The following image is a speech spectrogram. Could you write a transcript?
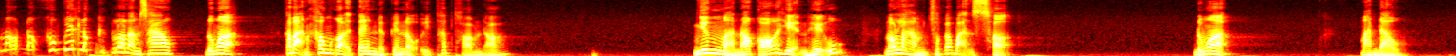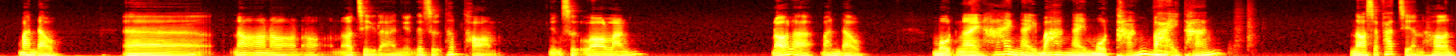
nó, nó không biết nó, nó làm sao. Đúng không ạ? Các bạn không gọi tên được cái nỗi thấp thỏm đó. Nhưng mà nó có hiện hữu. Nó làm cho các bạn sợ. Đúng không ạ? Ban đầu. Ban đầu. À, nó, nó, nó, nó chỉ là những cái sự thấp thỏm. Những sự lo lắng. Đó là ban đầu. Một ngày, hai ngày, ba ngày, một tháng, vài tháng. Nó sẽ phát triển hơn.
